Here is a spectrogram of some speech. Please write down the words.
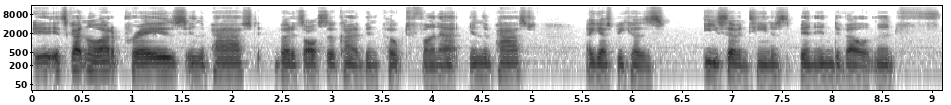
it's gotten a lot of praise in the past, but it's also kind of been poked fun at in the past. I guess because E17 has been in development f-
